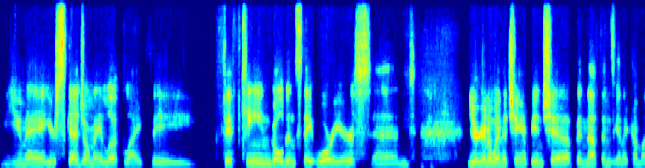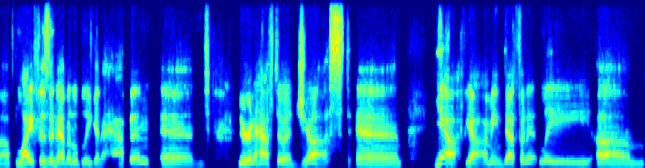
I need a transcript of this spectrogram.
you may your schedule may look like the 15 golden state warriors and you're going to win a championship and nothing's going to come up. Life is inevitably going to happen and you're going to have to adjust. And yeah, yeah, I mean, definitely. Um,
